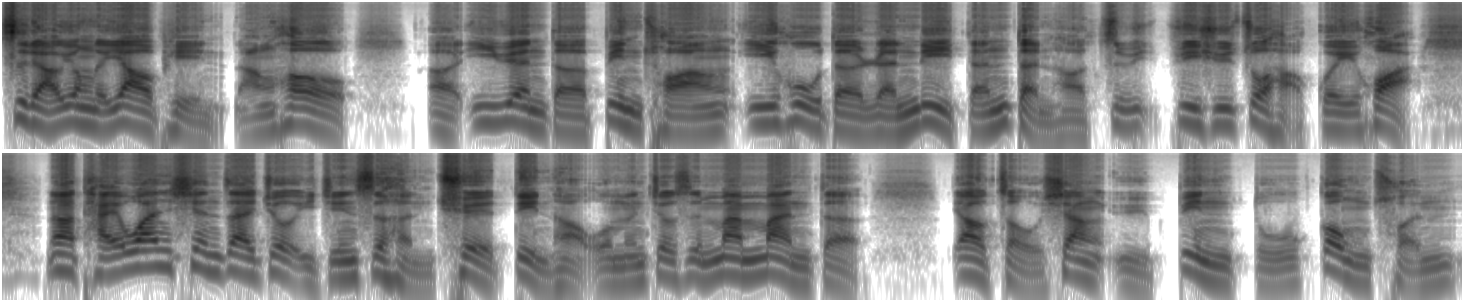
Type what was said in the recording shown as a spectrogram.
治疗用的药品，然后呃医院的病床、医护的人力等等哈，必必须做好规划。那台湾现在就已经是很确定哈，我们就是慢慢的要走向与病毒共存。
